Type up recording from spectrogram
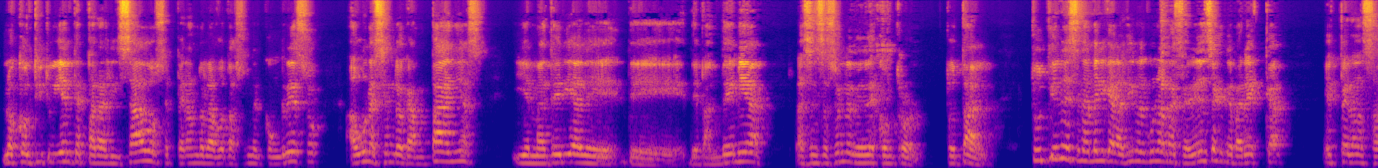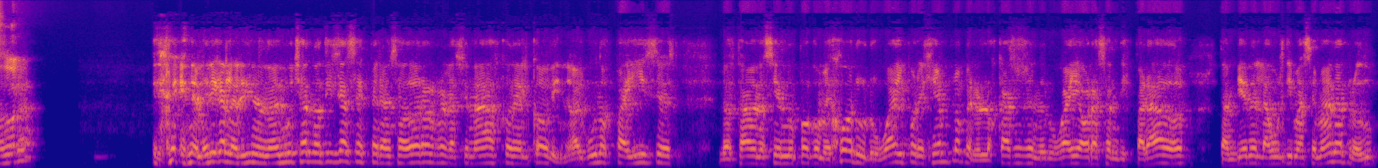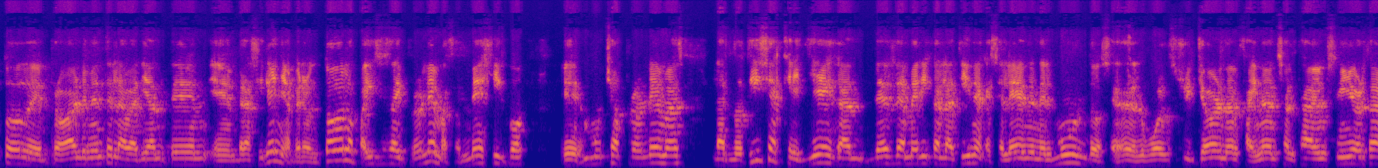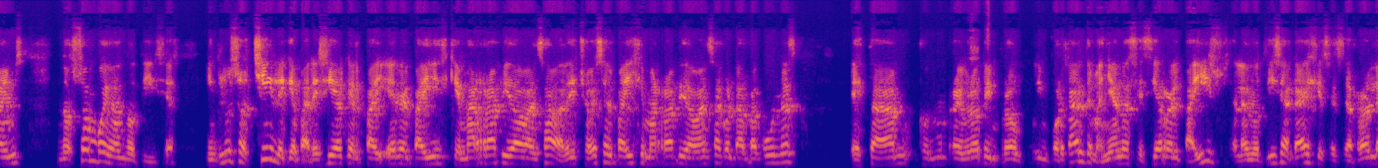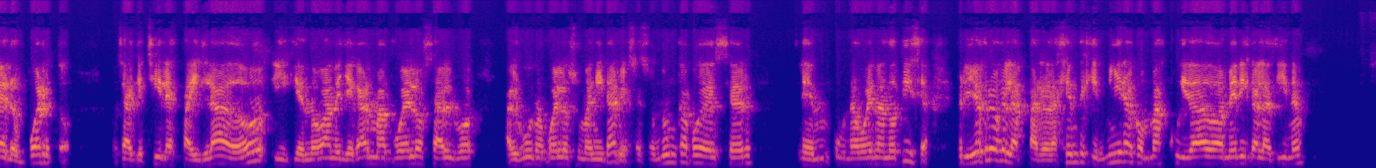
los constituyentes paralizados esperando la votación del Congreso, aún haciendo campañas y en materia de, de, pandemia, las sensaciones de descontrol total. ¿Tú tienes en América Latina alguna referencia que te parezca esperanzadora? En América Latina no hay muchas noticias esperanzadoras relacionadas con el COVID. Algunos países lo estaban haciendo un poco mejor, Uruguay, por ejemplo, pero los casos en Uruguay ahora se han disparado también en la última semana, producto de probablemente la variante brasileña, pero en todos los países hay problemas, en México eh, muchos problemas. Las noticias que llegan desde América Latina, que se leen en el mundo, sea el Wall Street Journal, Financial Times, New York Times, no son buenas noticias. Incluso Chile, que parecía que el era el país que más rápido avanzaba, de hecho es el país que más rápido avanza con las vacunas, está con un rebrote importante. Mañana se cierra el país. La noticia acá es que se cerró el aeropuerto. O sea, que Chile está aislado y que no van a llegar más vuelos salvo algunos vuelos humanitarios. Eso nunca puede ser eh, una buena noticia. Pero yo creo que para la gente que mira con más cuidado a América Latina,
